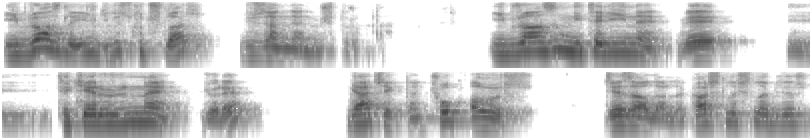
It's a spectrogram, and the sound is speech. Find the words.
ibrazla ilgili suçlar düzenlenmiş durumda. İbrazın niteliğine ve e, tekerrürüne göre gerçekten çok ağır cezalarla karşılaşılabilir.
